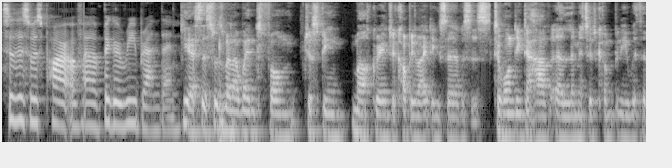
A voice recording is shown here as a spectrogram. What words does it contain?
So this was part of a bigger rebrand then. Yes, this was when I went from just being Mark Granger copywriting services to wanting to have a limited company with a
